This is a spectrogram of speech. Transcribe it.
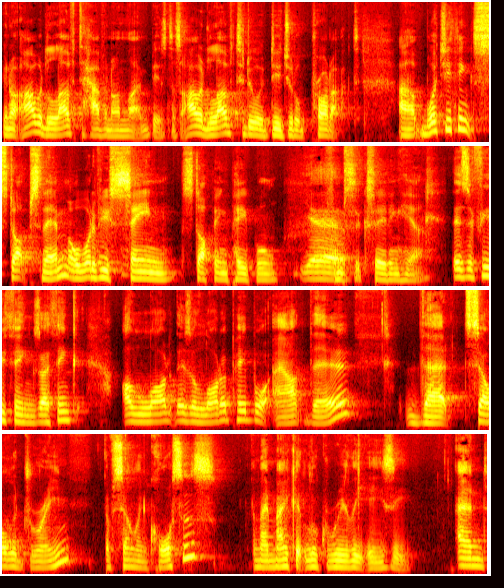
you know, I would love to have an online business, I would love to do a digital product? Uh, what do you think stops them, or what have you seen stopping people yeah. from succeeding here? There's a few things. I think a lot. There's a lot of people out there that sell the dream of selling courses, and they make it look really easy, and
